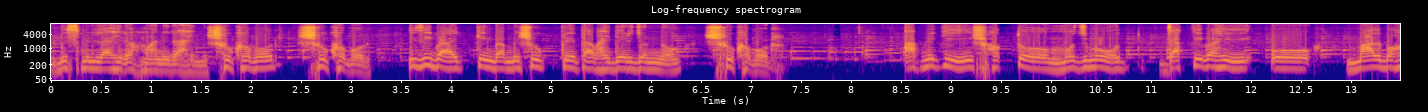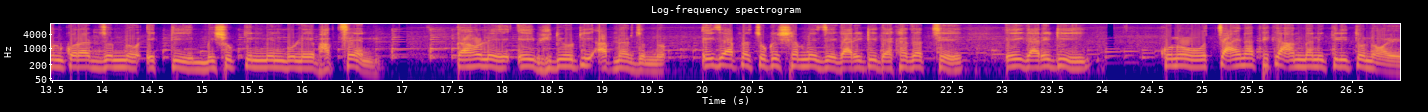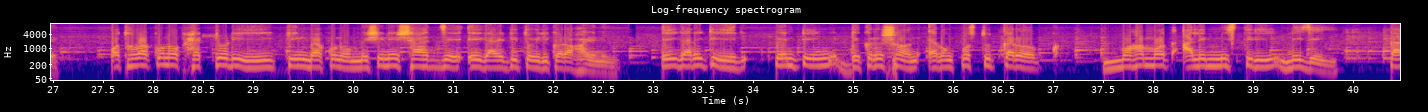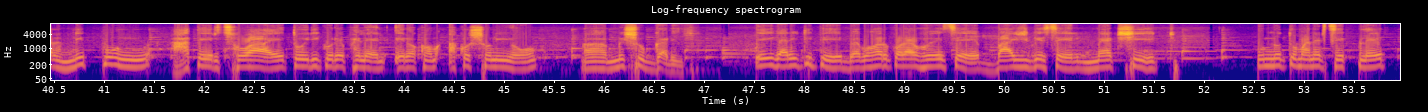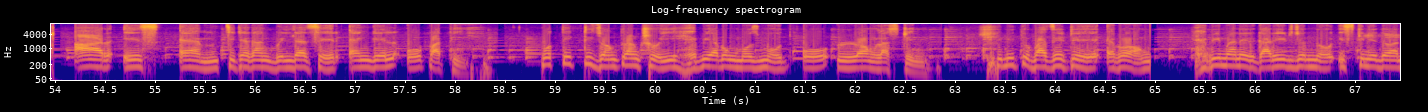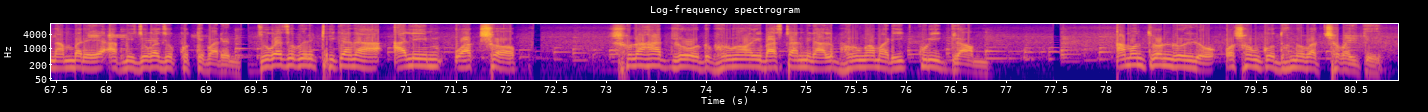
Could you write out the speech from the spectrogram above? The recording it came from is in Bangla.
বিসমিল্লাহ রহমান রাহিম। সুখবর সুখবর। ইজি বাইক কিংবা মিশুক ক্রেতা ভাইদের জন্য সুখবর। আপনি কি শক্ত, মজবুত, যাত্রীবাহী ও মাল বহন করার জন্য একটি মিশুক কিনবেন বলে ভাবছেন? তাহলে এই ভিডিওটি আপনার জন্য। এই যে আপনার চোখের সামনে যে গাড়িটি দেখা যাচ্ছে, এই গাড়িটি কোনো চায়না থেকে আমদানিকৃত নয়। অথবা কোনো ফ্যাক্টরি কিংবা কোনো মেশিনের সাহায্যে এই গাড়িটি তৈরি করা হয়নি। এই গাড়িটির পেন্টিং ডেকোরেশন এবং প্রস্তুতকারক মোহাম্মদ আলিম মিস্ত্রি নিজেই তার নিপুণ হাতের ছোঁয়ায় তৈরি করে ফেলেন এরকম আকর্ষণীয় মিশুক গাড়ি। এই গাড়িটিতে ব্যবহার করা হয়েছে বাইশ গেসের ম্যাটশিট উন্নত মানের চেক প্লেট আর এস এম চিটাগাং বিল্ডার্সের অ্যাঙ্গেল ও পাতি। প্রত্যেকটি যন্ত্রাংশই হেভি এবং মজবুত ও লং লাস্টিং সীমিত বাজেটে এবং হেভি মানের গাড়ির জন্য স্ক্রিনে দেওয়া নাম্বারে আপনি যোগাযোগ করতে পারেন। যোগাযোগের ঠিকানা Alim workshop, Sonahat road, Bhurungamari bus terminal, Bhurungamari Kurigram. আমন্ত্রণ রইল, অসংখ্য ধন্যবাদ সবাইকে।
